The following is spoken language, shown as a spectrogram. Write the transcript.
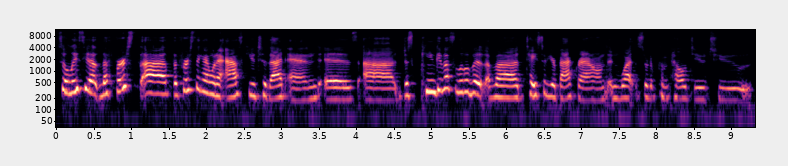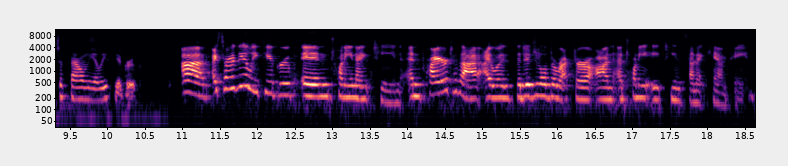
So Alicia, the first, uh, the first thing I wanna ask you to that end is uh, just can you give us a little bit of a taste of your background and what sort of compelled you to, to found the Alethea Group? Um, I started the Alethea Group in 2019. And prior to that, I was the digital director on a 2018 Senate campaign.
